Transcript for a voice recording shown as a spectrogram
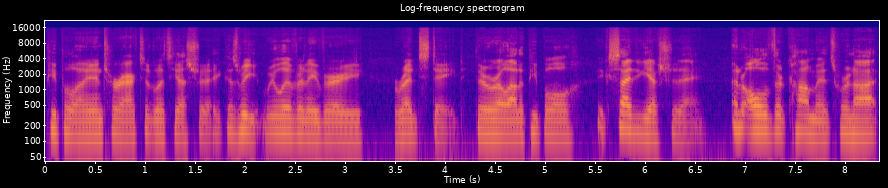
people I interacted with yesterday because we, we live in a very red state. There were a lot of people excited yesterday, and all of their comments were not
